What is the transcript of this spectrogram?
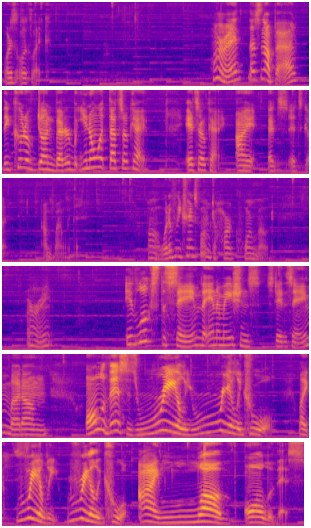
What does it look like? Alright, that's not bad. They could have done better, but you know what? That's okay. It's okay. I it's it's good. I'm fine with it. Oh, what if we transform to hardcore mode? Alright. It looks the same, the animations stay the same, but um all of this is really, really cool. Like really, really cool. I love all of this.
